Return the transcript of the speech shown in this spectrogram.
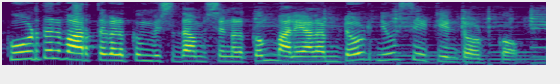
കൂടുതൽ വാർത്തകൾക്കും വിശദാംശങ്ങൾക്കും Malayalam dot news eighteen dot com.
